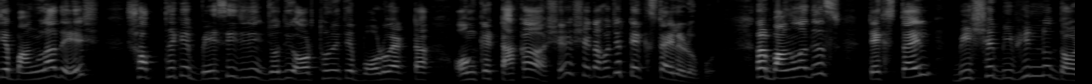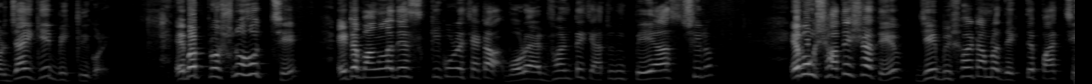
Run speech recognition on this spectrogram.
যে বাংলাদেশ সব থেকে বেশি যদি অর্থনীতিতে বড় একটা অঙ্কের টাকা আসে, সেটা হচ্ছে টেক্সটাইলের ওপর। কারণ বাংলাদেশ টেক্সটাইল বিশ্বের বিভিন্ন দরজায় গিয়ে বিক্রি করে। এবার প্রশ্ন হচ্ছে, এটা বাংলাদেশ কি করেছে? একটা বড় অ্যাডভান্টেজ এতদিন পেয়ে আসছিল। এবং সাথে সাথে যে বিষয়টা আমরা দেখতে পাচ্ছি,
